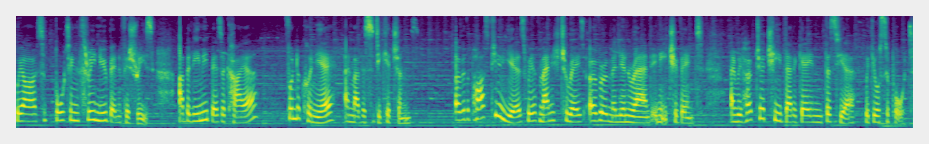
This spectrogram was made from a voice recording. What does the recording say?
we are supporting three new beneficiaries, Abalimi Bezekhaya, Fundakunye and Mother City Kitchens. Over the past few years, we have managed to raise over a million rand in each event, and we hope to achieve that again this year with your support.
